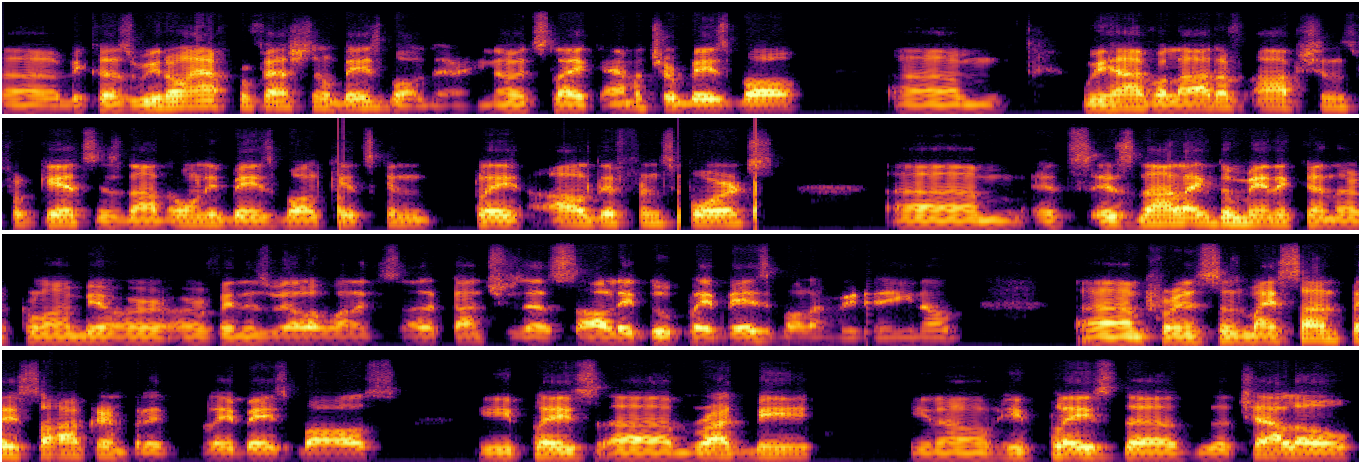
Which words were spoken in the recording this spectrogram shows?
uh, because we don't have professional baseball there. You know it's like amateur baseball. Um, we have a lot of options for kids. It's not only baseball. Kids can play all different sports um, it's it's not like Dominican or Colombia or, or Venezuela, one of these other countries. That's all they do, play baseball every day. You know, um, for instance, my son plays soccer and play, play baseballs. He plays um, rugby. You know, he plays the the cello.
